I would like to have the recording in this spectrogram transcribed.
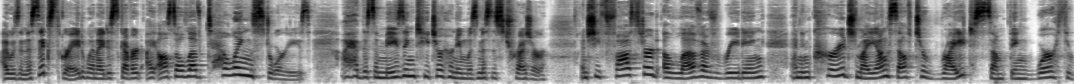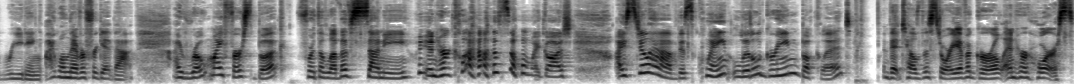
I was in the sixth grade when I discovered I also loved telling stories. I had this amazing teacher. Her name was Mrs. Treasure, and she fostered a love of reading and encouraged my young self to write something worth reading. I will never forget that. I wrote my first book for the love of Sunny in her class. Oh my gosh. I still have this quaint little green booklet that tells the story of a girl and her horse,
